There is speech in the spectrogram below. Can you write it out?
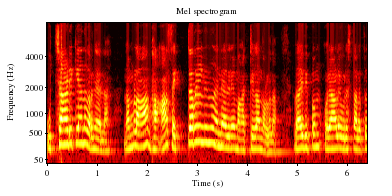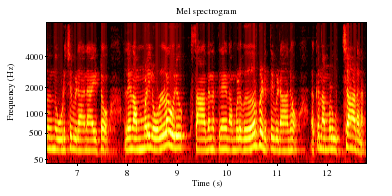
ഉച്ചാടിക്കുക എന്ന് പറഞ്ഞാൽ എന്നാ? നമ്മൾ ആ ആ സെക്ടറിൽ നിന്ന് തന്നെ അതിനെ മാറ്റുക എന്നുള്ളതാണ് അതായത് ഇപ്പം ഒരാളെ ഒരു സ്ഥലത്ത് നിന്ന് ഓടിച്ചു വിടാനായിട്ടോ അല്ലെങ്കിൽ നമ്മളിലുള്ള ഒരു സാധനത്തിനെ നമ്മൾ വേർപെടുത്തി വിടാനോ ഒക്കെ നമ്മൾ ഉച്ചാടനം.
